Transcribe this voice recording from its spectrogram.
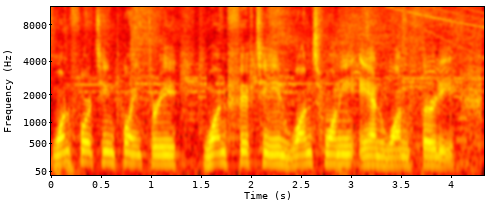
114.3, 115, 120, and 130.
